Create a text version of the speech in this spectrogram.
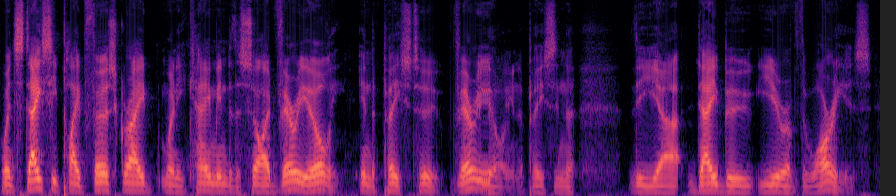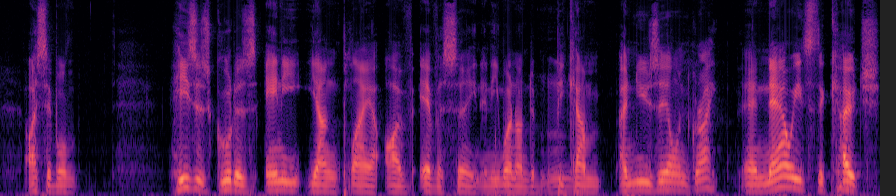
when Stacey played first grade when he came into the side very early in the piece too, very early in the piece in the the uh, debut year of the Warriors. I said, well, he's as good as any young player I've ever seen, and he went on to mm. become a New Zealand great. And now he's the coach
